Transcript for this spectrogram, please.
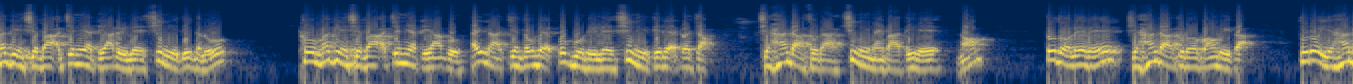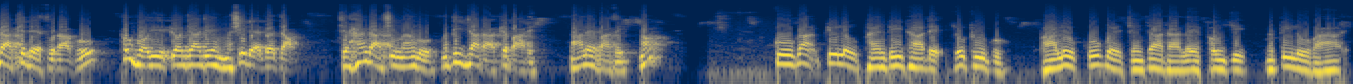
မဂ်ကင်၈ပါးအကျင့်မြတ်တရားတွေလည်းရှိနေသေးတယ်လို့ထိုမဂ်ကင်၈ပါးအကျင့်မြတ်တရားကိုလိုက်နာကျင့်သုံးတဲ့ပုဂ္ဂိုလ်တွေလည်းရှိနေသေးတဲ့အတွက်ကြောင့်ယဟန္တာဆိုတာရှိနေနိုင်ပါသေးတယ်နော်သို့တော်လည်းပဲယဟန္တာသူတော်ကောင်းတွေကသူတို့ယဟန္တာဖြစ်တယ်ဆိုတာကိုထုတ်ဖော်၍ပြောကြားခြင်းမရှိတဲ့အတွက်ကြောင့်ယဟန္တာရှိမှန်းကိုမသိကြတာဖြစ်ပါတယ် နားလည်ပါစေနော်ကိုကပြုလုပ်ဖန်တီးထားတဲ့ရုပ်ထုကိုဘာလို့ကိုးကွယ်ခြင်းကြတာလဲဖုန်ကြီးမသိလို့ပါတဲ့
